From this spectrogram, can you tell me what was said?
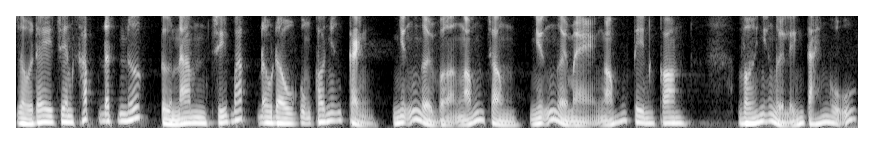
rồi đây trên khắp đất nước, Từ Nam chí Bắc đâu đâu cũng có những cảnh, Những người vợ ngóng chồng, Những người mẹ ngóng tin con. Với những người lính tái ngũ,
